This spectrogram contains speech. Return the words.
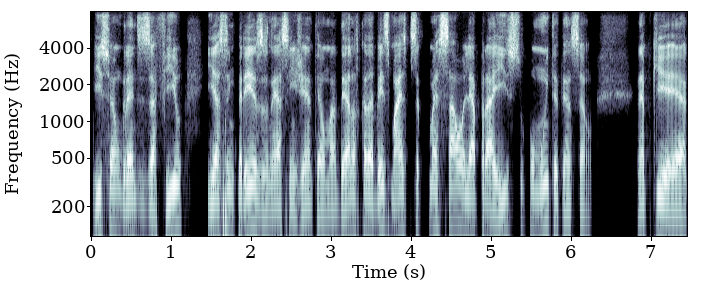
isso é um grande desafio e as empresas, né, a Singenta é uma delas, cada vez mais precisa começar a olhar para isso com muita atenção né? Porque é,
